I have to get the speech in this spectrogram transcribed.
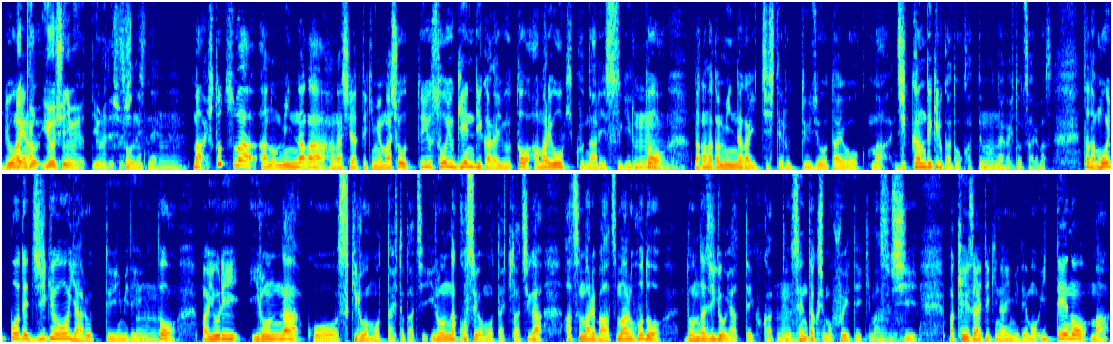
両面、まあ、業種にもよるでしょうし、ね、そうですね。うん、まあ一つはあのみんなが話し合って決めましょうっていうそういう原理から言うとあまり大きくなりすぎると、うん、なかなかみんなが一致してるっていう状態をまあ実感できるかどうかっていう問題が一つあります。うん、ただもう一方で事業をやるっていう意味で言うと、まあよりいろんなこうスキルを持った人たち、いろんな個性を持った人たちが集まれば集まるほどどんな事業をやっていくかっていう選択肢も増えていきますし、まあ経済的な意味でも一定のまあ、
